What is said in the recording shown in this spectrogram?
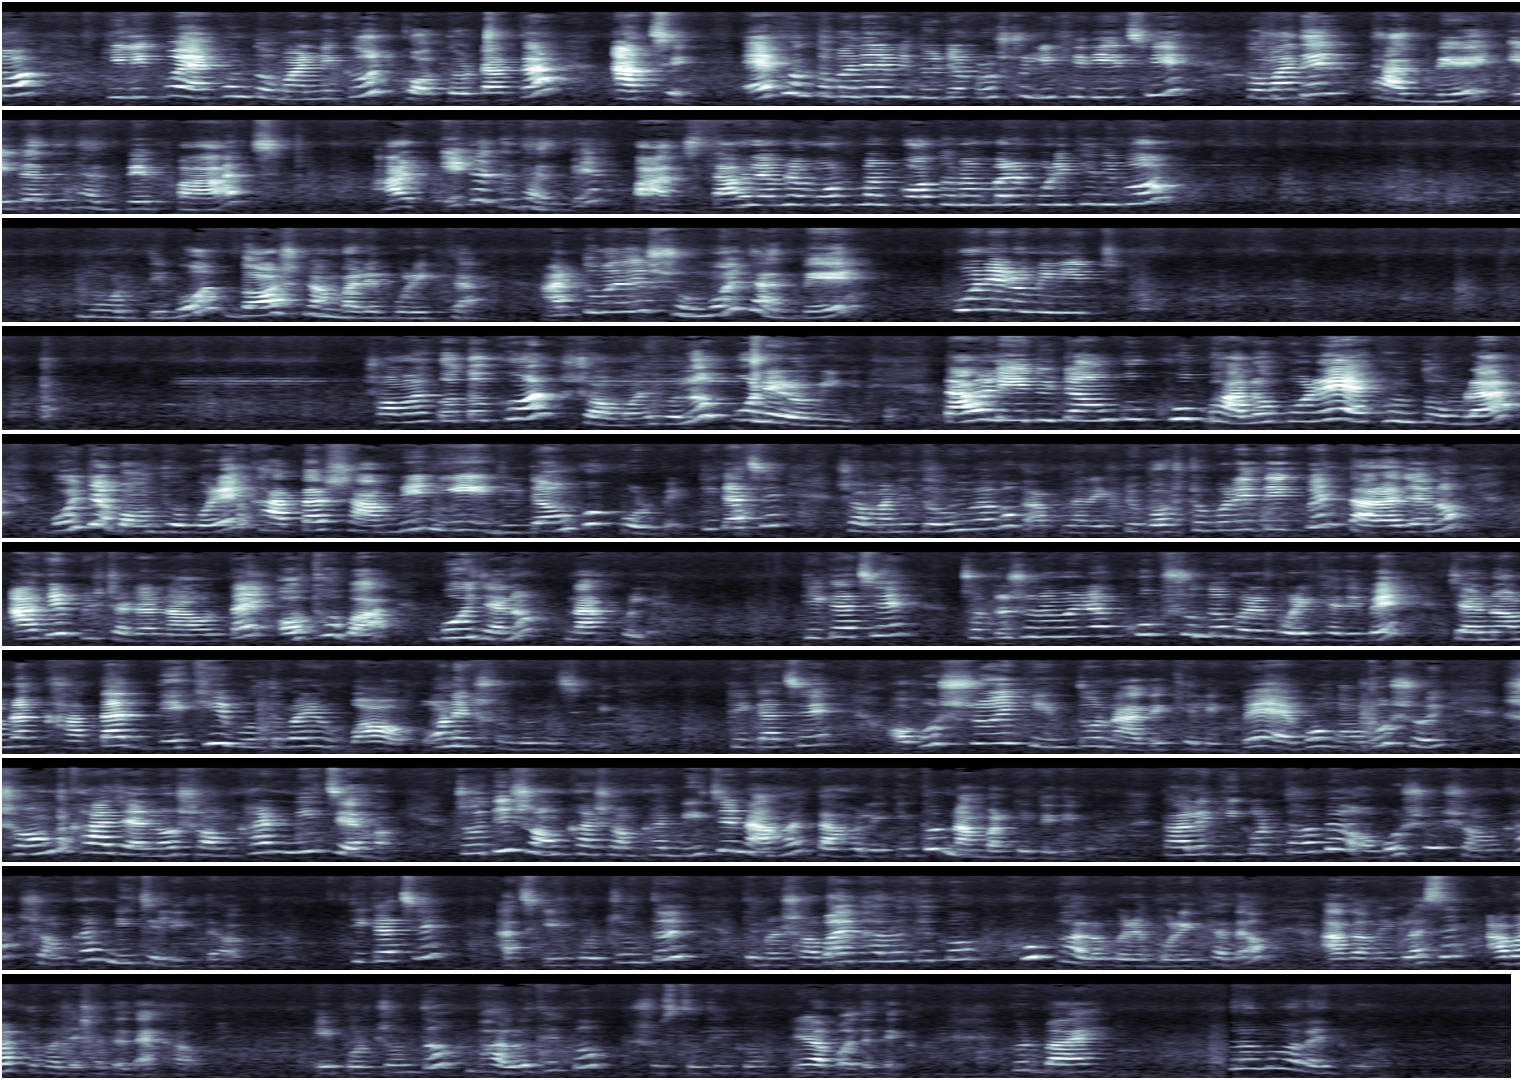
কি লিখব? এখন তোমার নিকট কত টাকা আছে? এখন তোমাদের আমি দুইটা প্রশ্ন লিখে দিয়েছি। তোমাদের থাকবে, এটাতে থাকবে পাঁচ আর এটাতে থাকবে পাঁচ। তাহলে আমরা মোট মান কত নম্বরে পরীক্ষা দিব? মোট দিব দশ নম্বরের পরীক্ষা। আর তোমাদের সময় থাকবে পনেরো মিনিট। সময় কতক্ষণ? সময় হলো পনেরো মিনিট। তাহলে এই দুইটা অঙ্ক খুব ভালো করে এখন তোমরা বইটা বন্ধ করে খাতার সামনে নিয়ে এই দুইটা অঙ্ক পড়বে ঠিক আছে? সম্মানিত অভিভাবক, আপনারা একটু কষ্ট করে দেখবেন, তারা যেন আগের পৃষ্ঠাটা না উল্টায় অথবা বই যেন না খুলে। ঠিক আছে? ছোট্ট সোনামণিরা খুব সুন্দর করে পরীক্ষা দিবে, যেন আমরা খাতা দেখেই বলতে পারি, ওয়াও, অনেক সুন্দর হয়েছে ঠিক আছে? অবশ্যই কিন্তু না দেখে লিখবে এবং অবশ্যই সংখ্যা যেন সংখ্যার নিচে হয়। যদি সংখ্যা সংখ্যার নিচে না হয়, তাহলে কিন্তু নাম্বার কেটে দিব। তাহলে কি করতে হবে? অবশ্যই সংখ্যা সংখ্যার নিচে লিখতে হবে। ঠিক আছে? আজকে এই পর্যন্তই। তোমরা সবাই ভালো থেকো, খুব ভালো করে পরীক্ষা দাও। আগামী ক্লাসে আবার তোমাদের সাথে দেখা হবে। এই পর্যন্ত ভালো থেকো, সুস্থ থেকো, নিরাপদে থেকো। গুড বাই আসসালামু আলাইকুম।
